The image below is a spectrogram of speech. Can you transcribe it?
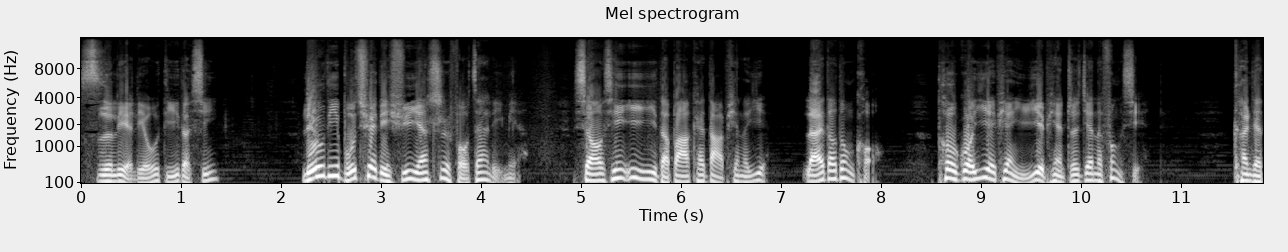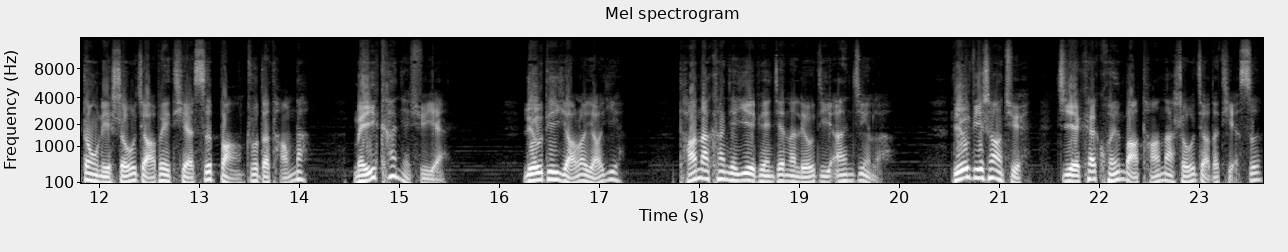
撕裂刘迪的心。刘迪不确定徐岩是否在里面，小心翼翼地扒开大片的叶，来到洞口，透过叶片与叶片之间的缝隙，看见洞里手脚被铁丝绑住的唐娜，没看见徐岩。刘迪摇了摇叶，唐娜看见叶片间的刘迪安静了。刘迪上去解开捆绑唐娜手脚的铁丝。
